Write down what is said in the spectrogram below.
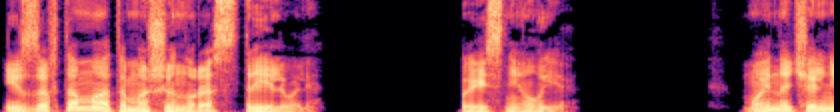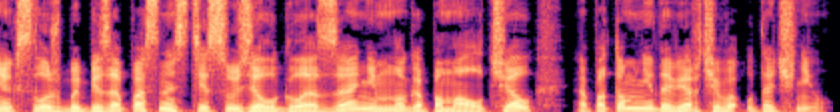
Из автомата машину расстреливали, пояснил я. Мой начальник службы безопасности сузил глаза, немного помолчал, а потом недоверчиво уточнил.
